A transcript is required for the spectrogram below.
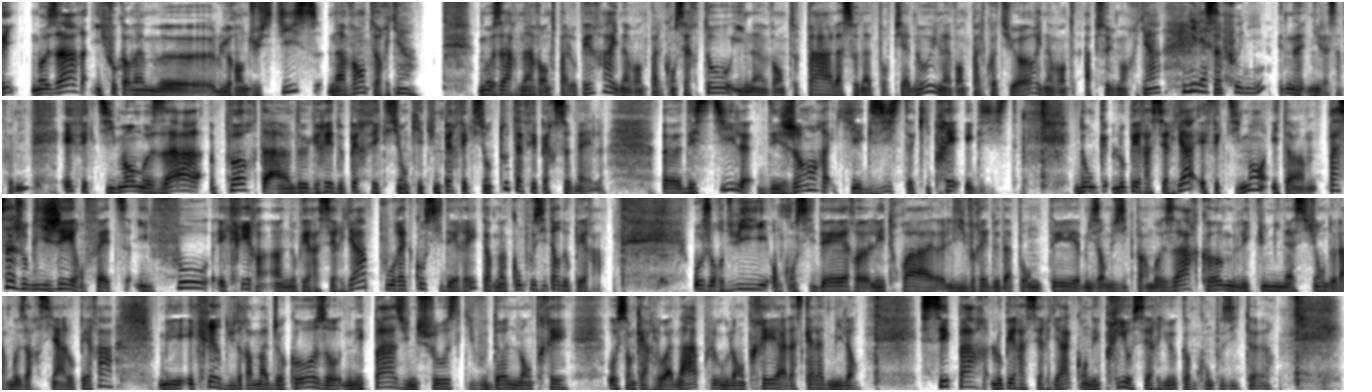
Oui, Mozart, il faut quand même euh, lui rendre justice, n'invente rien. Mozart n'invente pas l'opéra, il n'invente pas le concerto, il n'invente pas la sonate pour piano, il n'invente pas le quatuor, il n'invente absolument rien. Ni la symphonie. Ni la symphonie. Effectivement, Mozart porte à un degré de perfection qui est une perfection tout à fait personnelle euh, des styles, des genres qui existent, qui préexistent. Donc l'opéra seria, effectivement, est un passage obligé en fait. Il faut écrire un opéra seria pour être considéré comme un compositeur d'opéra. Aujourd'hui, on considère euh, les trois livrets de Da Ponte mis en musique par Mozart comme les culminations de l'art mozartien à l'opéra. Mais écrire du drama giocoso n'est pas une chose qui vous donne l'entrée au San Carlo à Naples ou l'entrée à la Scala de Milan. C'est par l'opéra seria qu'on est pris au sérieux comme compositeur.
